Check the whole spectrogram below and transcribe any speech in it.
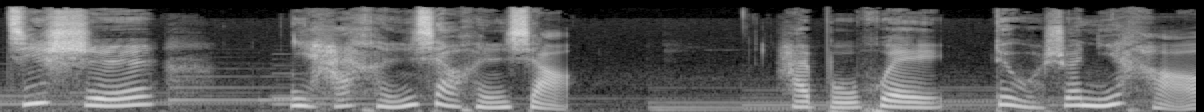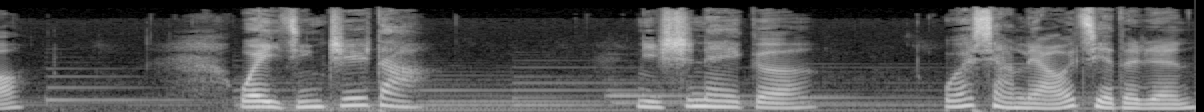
即使。你还很小很小，还不会对我说你好。我已经知道，你是那个我想了解的人。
